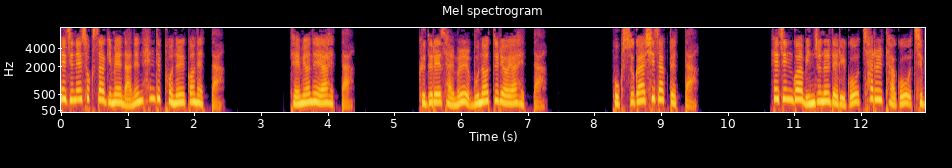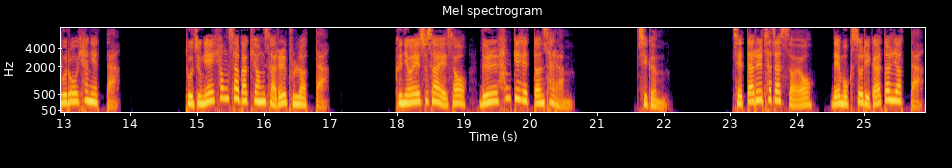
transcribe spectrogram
혜진의 속삭임에 나는 핸드폰을 꺼냈다. 대면해야 했다. 그들의 삶을 무너뜨려야 했다. 복수가 시작됐다. 혜진과 민준을 데리고 차를 타고 집으로 향했다. 도중에 형사 박 형사를 불렀다. 그녀의 수사에서 늘 함께했던 사람. 지금. 제 딸을 찾았어요. 내 목소리가 떨렸다.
